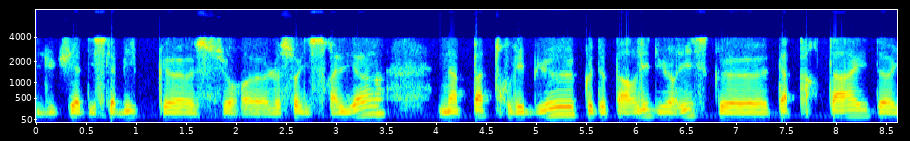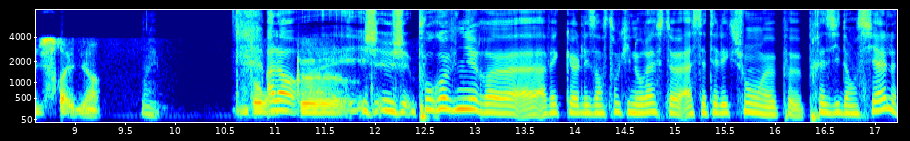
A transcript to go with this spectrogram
et du djihad islamique euh, sur euh, le sol israélien n'a pas trouvé mieux que de parler du risque euh, d'apartheid israélien. Alors, pour revenir avec les instants qui nous restent à cette élection présidentielle,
